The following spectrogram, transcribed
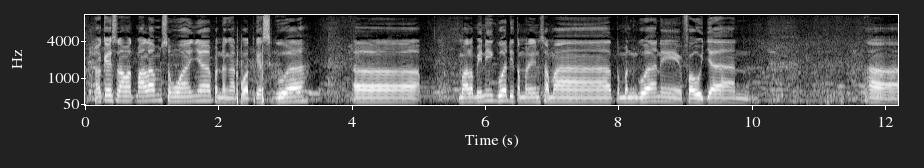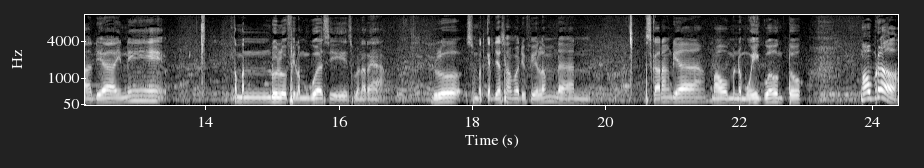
Oke, selamat malam semuanya pendengar podcast gua. Eh malam ini gua ditemenin sama temen gua nih, Faujan. Eh, dia ini temen dulu film gua sih sebenarnya. Dulu sempat kerja sama di film dan sekarang dia mau menemui gua untuk ngobrol.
